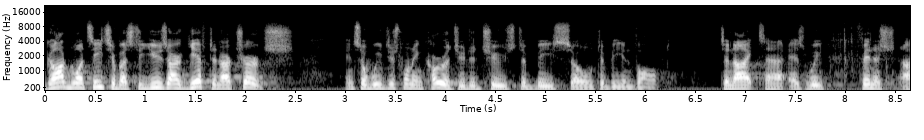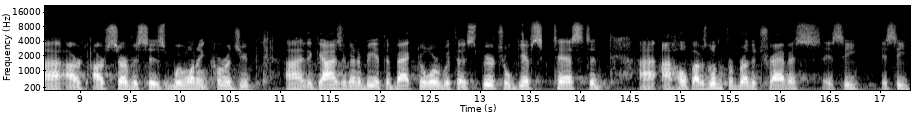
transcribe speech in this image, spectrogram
God wants each of us to use our gift in our church. And so we just want to encourage you to choose to be so, to be involved. Tonight, uh, as we finish uh, our, our services, we want to encourage you. Uh, the guys are going to be at the back door with a spiritual gifts test, and uh, I hope I was looking for Brother Travis. Is he, is he,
